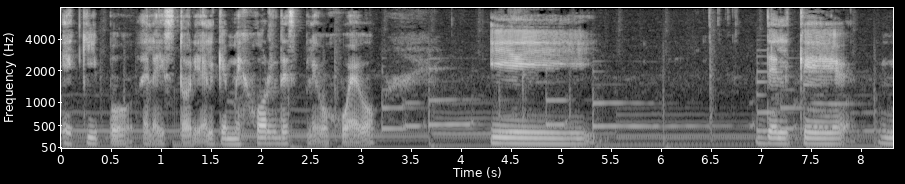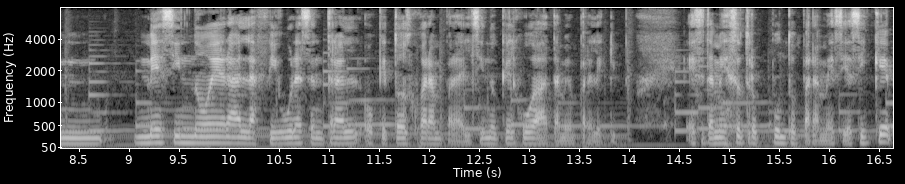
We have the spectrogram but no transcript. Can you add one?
equipo de la historia, el que mejor desplegó juego. Y del que mm, Messi no era la figura central o que todos jugaran para él, sino que él jugaba también para el equipo. Ese también es otro punto para Messi. Así que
